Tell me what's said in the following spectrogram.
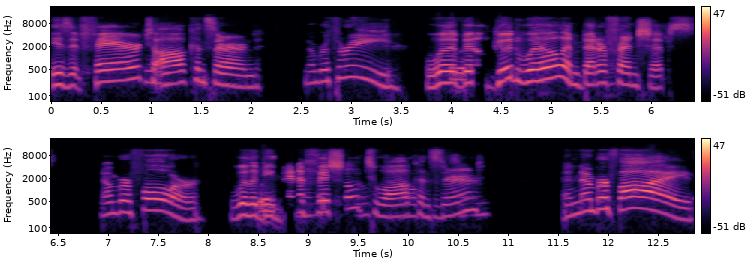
Is it fair to Yeah. all concerned? Number three. Will it build goodwill and better friendships? Number four. Will it be beneficial to all concerned? And number five.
